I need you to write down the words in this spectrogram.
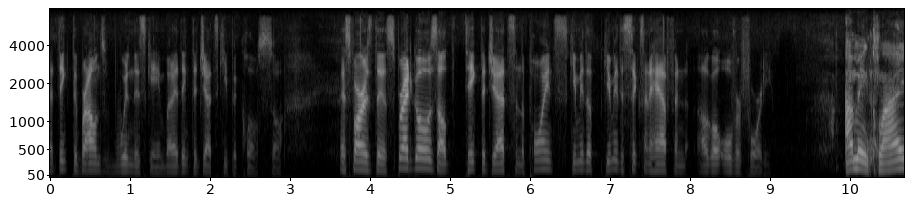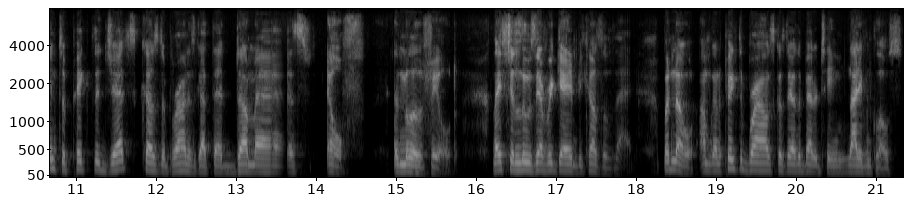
I think the Browns win this game, but I think the Jets keep it close. So as far as the spread goes, I'll take the Jets and the points. Give me the give me the six and a half, and I'll go over 40. I'm inclined to pick the Jets because the Brownies got that dumbass elf in the middle of the field. They should lose every game because of that. But no, I'm going to pick the Browns because they're the better team, not even close.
